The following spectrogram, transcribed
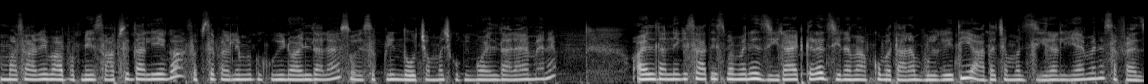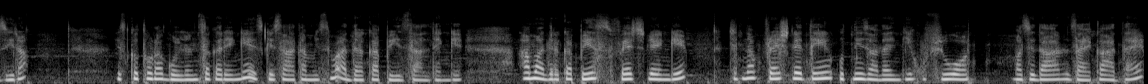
मसाले आप अपने हिसाब से डालिएगा। सबसे पहले मैं कुकिंग ऑयल डाला है सोया सप्लीन दो चम्मच कुकिंग ऑयल डाला है मैंने। ऑयल डालने के साथ इसमें मैंने ज़ीरा ऐड करा। ज़ीरा मैं आपको बताना भूल गई थी। आधा चम्मच ज़ीरा लिया है मैंने, सफ़ेद ज़ीरा। इसको थोड़ा गोल्डन सा करेंगे। इसके साथ हम इसमें अदरक का पेस्ट डाल देंगे। हम अदरक का पेस्ट फ्रेश लेंगे। जितना फ्रेश लेते हैं, उतनी ज़्यादा इनकी खुशबू और मज़ेदार जायका आता है।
